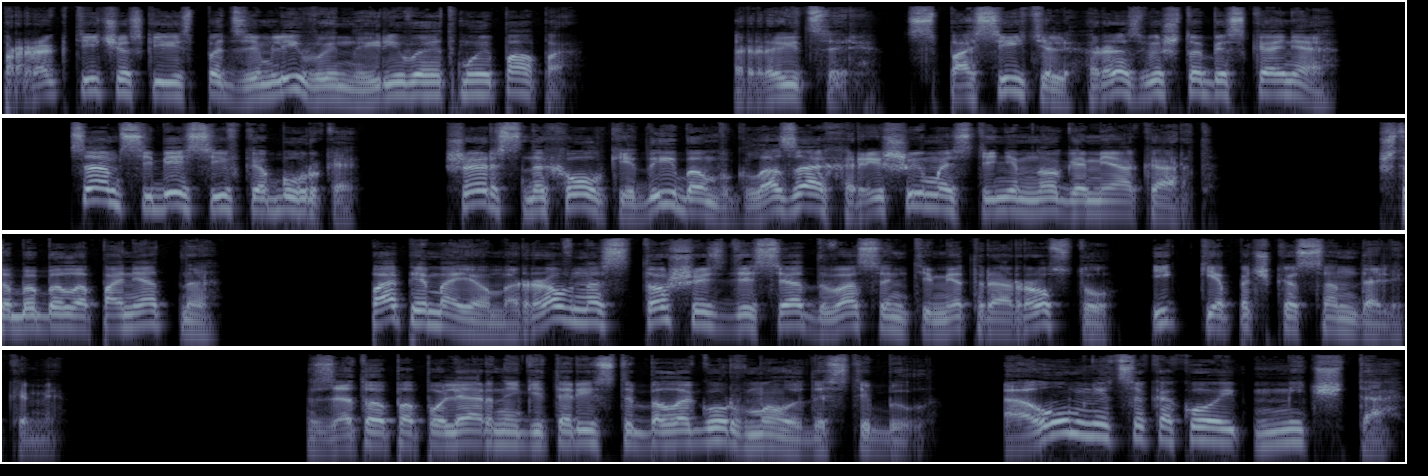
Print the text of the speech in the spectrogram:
практически из-под земли, выныривает мой папа. Рыцарь, спаситель, разве что без коня. Сам себе сивка-бурка. Шерсть на холке дыбом, в глазах решимости немного миокард. Чтобы было понятно, папе моем ровно 162 сантиметра росту и кепочка с сандаликами. Зато популярный гитарист и балагур в молодости был. А умница какой мечта.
